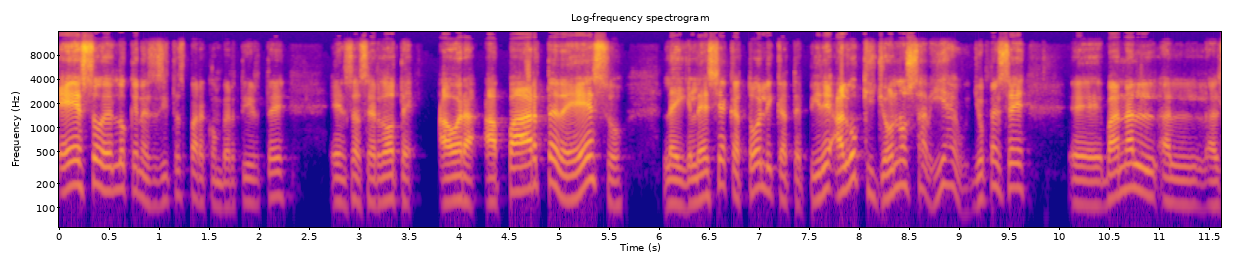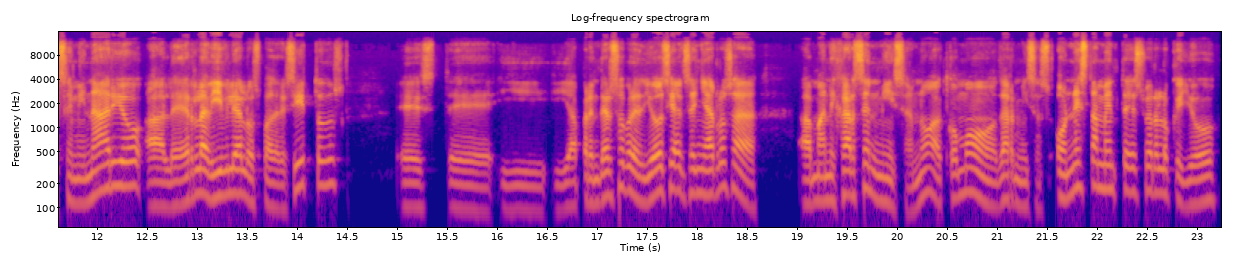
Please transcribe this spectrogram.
Eso es lo que necesitas para convertirte en sacerdote. Ahora, aparte de eso, la Iglesia Católica te pide algo que yo no sabía. Yo pensé, eh, van al, seminario a leer la Biblia a los padrecitos este, y, aprender sobre Dios y a enseñarlos a, a, manejarse en misa, ¿no? A cómo dar misas. Honestamente, eso era lo que yo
